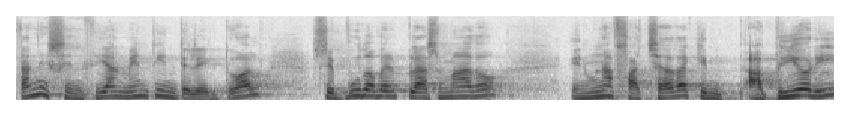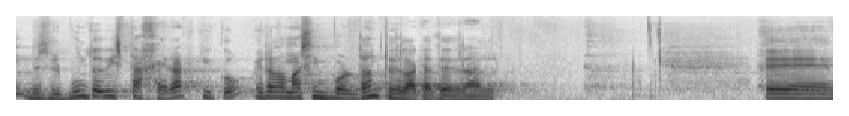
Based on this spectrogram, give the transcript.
tan esencialmente intelectual se pudo haber plasmado en una fachada que a priori, desde el punto de vista jerárquico, era la más importante de la catedral? Eh,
